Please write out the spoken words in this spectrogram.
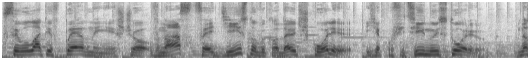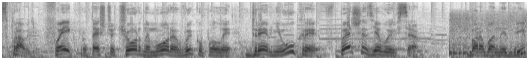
Сиволапі впевнені, що в нас це дійсно викладають в школі як офіційну історію. Насправді, фейк про те, що Чорне море викопали древні укри, вперше з'явився барабанний дріб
